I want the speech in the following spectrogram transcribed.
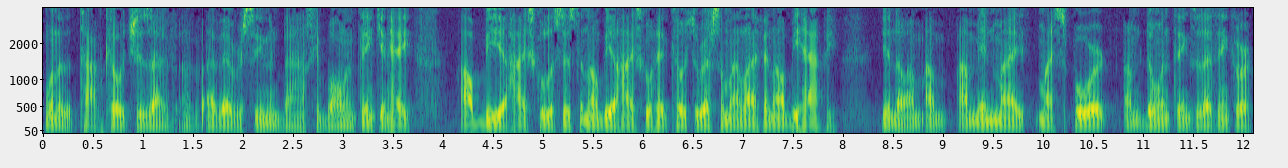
one of the top coaches I've, I've, I've ever seen in basketball and thinking, Hey, I'll be a high school assistant. I'll be a high school head coach the rest of my life and I'll be happy you know, I'm, I'm, I'm in my, my sport. I'm doing things that I think are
